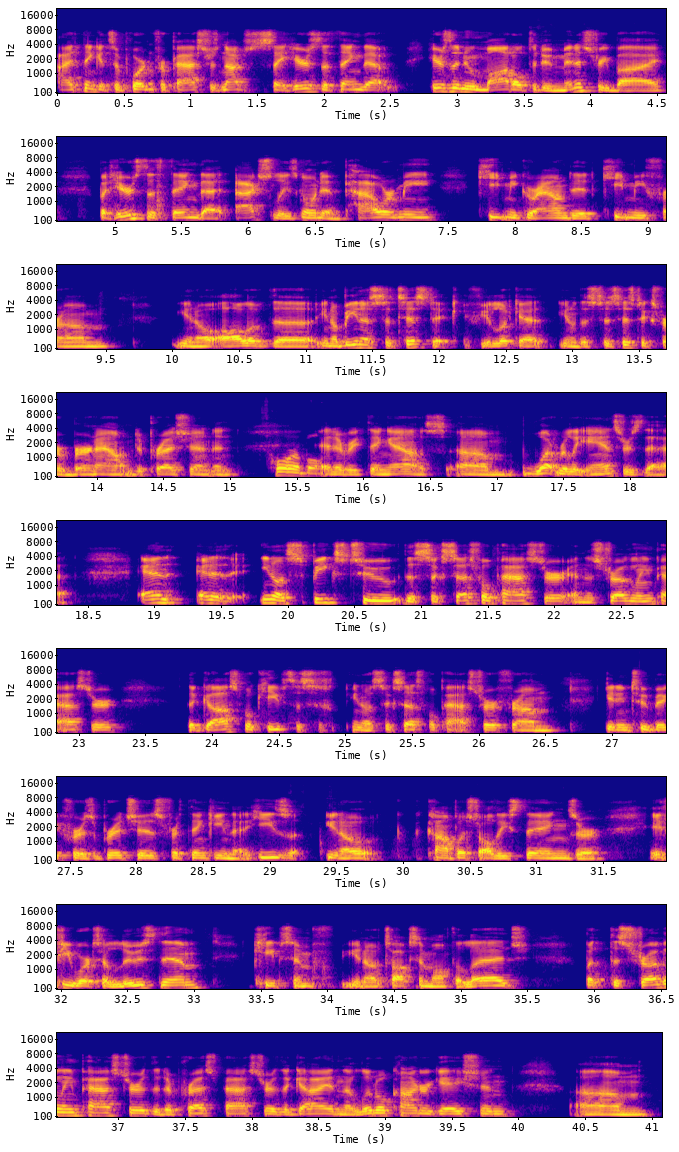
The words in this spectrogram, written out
I think it's important for pastors not just to say, here's the thing that, here's the new model to do ministry by, but here's the thing that actually is going to empower me, keep me grounded, keep me from, you know, all of the, you know, being a statistic. If you look at, you know, the statistics for burnout and depression and, It's horrible. and everything else, um, what really answers that? And, and it, you know, it speaks to the successful pastor and the struggling pastor the gospel keeps su- you know successful pastor from getting too big for his britches for thinking that he's you know accomplished all these things or if he were to lose them keeps him you know talks him off the ledge. But the struggling pastor the depressed pastor the guy in the little congregation um,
